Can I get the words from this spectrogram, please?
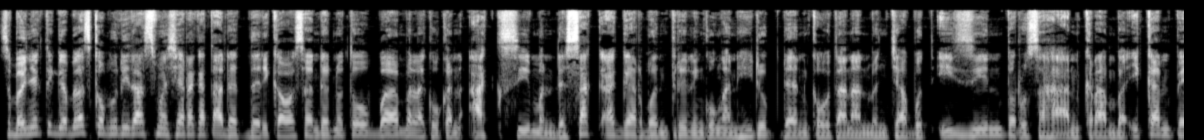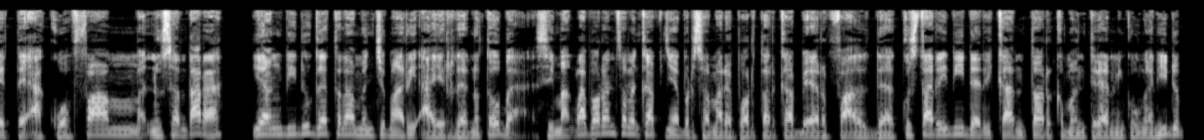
Sebanyak 13 komunitas masyarakat adat dari kawasan Danau Toba melakukan aksi mendesak agar Menteri Lingkungan Hidup dan Kehutanan mencabut izin perusahaan keramba ikan PT Aqua Farm Nusantara yang diduga telah mencemari air Danau Toba. Simak laporan selengkapnya bersama reporter KBR Valda Kustarini dari kantor Kementerian Lingkungan Hidup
